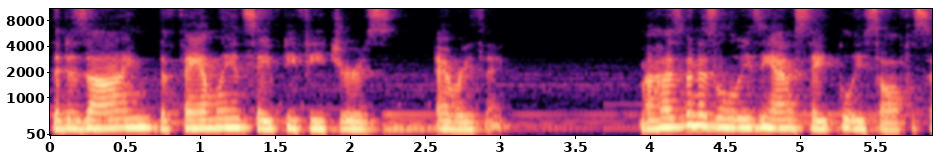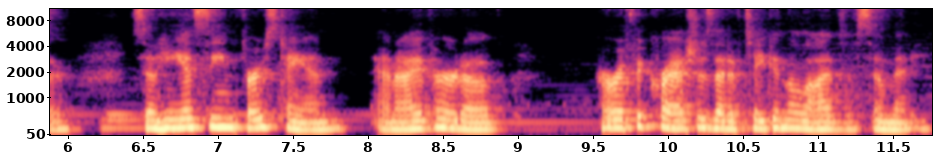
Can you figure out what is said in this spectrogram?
the design, the family and safety features, everything. My husband is a Louisiana State Police officer, so he has seen firsthand, and I have heard of, horrific crashes that have taken the lives of so many.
